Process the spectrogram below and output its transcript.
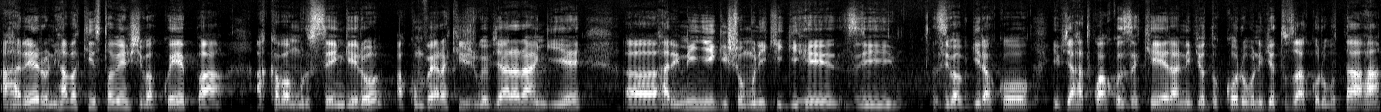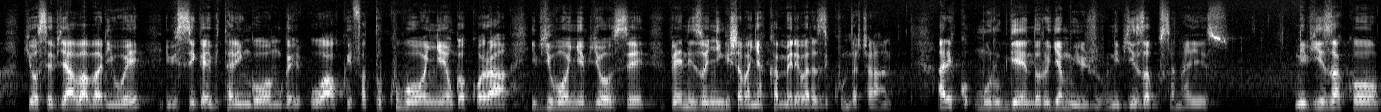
Aha rero ni ho abakristo benshi bakwepa akaba mu rusengero akumva yarakijijwe byararangiye Ah, hari n'inyigisho muri iki gihe zi- zibabwira ko ibyaha twakoze kera n'ibyo dukora ubu n'ibyo tuzakora ubutaha byose byababariwe ibisigaye bitari ngombwa. Wakwifata uko ubonye ugakora ibyo ubonye byose bene izo nyigisho abanyakamere barazikunda cyane ariko mu rugendo rujya mu ijuru ni byiza gusa na yesu. Ni byiza ko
